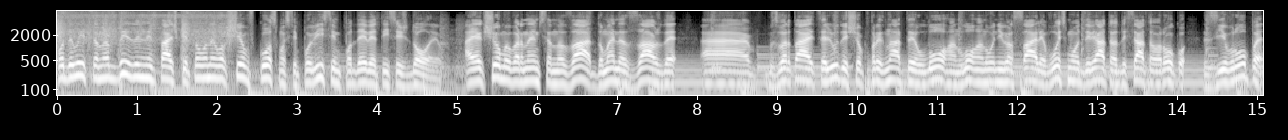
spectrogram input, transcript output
подивитися на дизельні тачки, то вони взагалі в космосі по 8 по тисяч доларів. А якщо ми вернемося назад, до мене завжди е, звертаються люди, щоб пригнати Логан, Логан універсалі 8, 9, 10 року з Європи.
